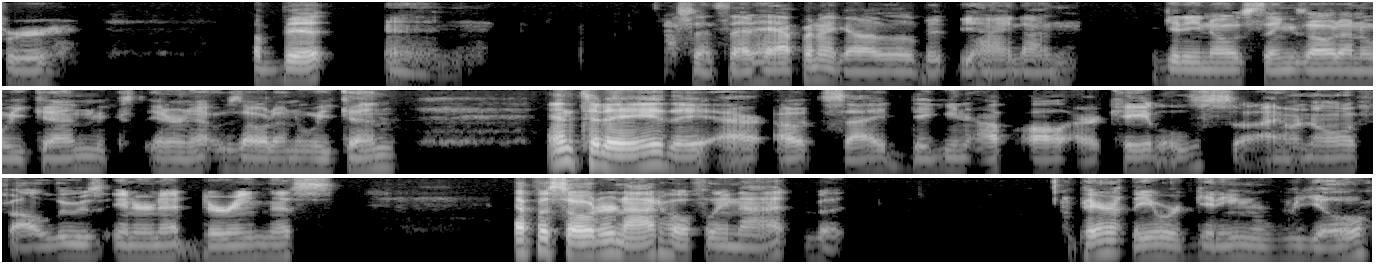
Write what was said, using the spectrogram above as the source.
for a bit and since that happened i got a little bit behind on getting those things out on the weekend because the internet was out on the weekend. And today they are outside digging up all our cables so i don't know if i'll lose internet during this episode or not hopefully not but apparently we're getting real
